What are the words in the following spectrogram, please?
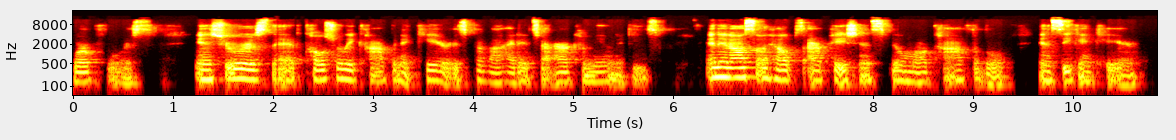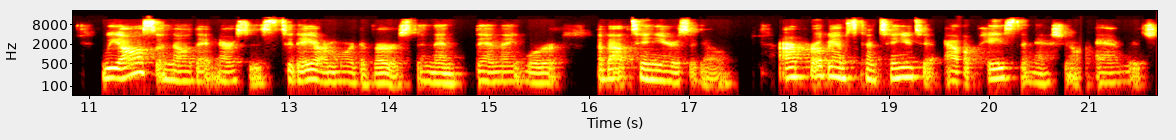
workforce ensures that culturally competent care is provided to our communities. And it also helps our patients feel more comfortable in seeking care. We also know that nurses today are more diverse than, than, they were about 10 years ago. Our programs continue to outpace the national average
